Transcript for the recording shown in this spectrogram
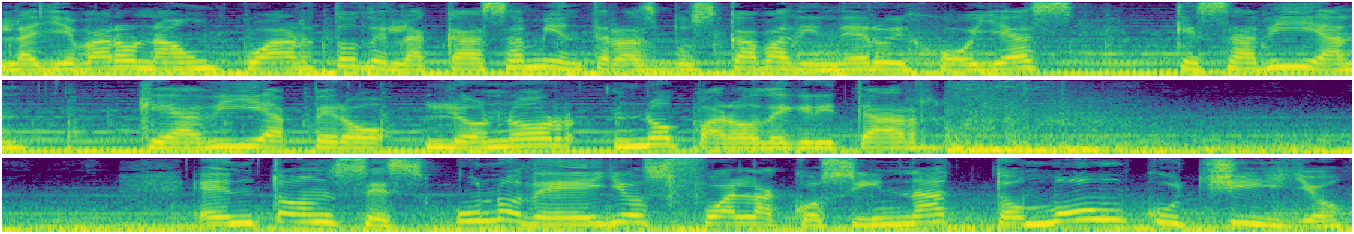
La llevaron a un cuarto de la casa mientras buscaba dinero y joyas que sabían que había, pero Leonor no paró de gritar. Entonces uno de ellos fue a la cocina, tomó un cuchillo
